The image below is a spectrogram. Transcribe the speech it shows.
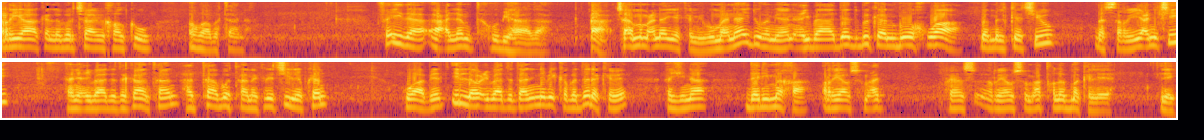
رياء كان لبرشاوي خلقو. أو بابتانا فإذا أعلمته بهذا آه شأما معناه يكمي ومعناه يدوهم يعني عبادة بكن بوخوا بملكتيو بس يعني شي؟ يعني عبادة كانت حتى بوتانا كريتشي بكن وابد إلا عبادتان النبي كبدرك أجنا داري مخا الرياء سمعت الرياء سمعت طلب مك ليه؟ ليه؟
